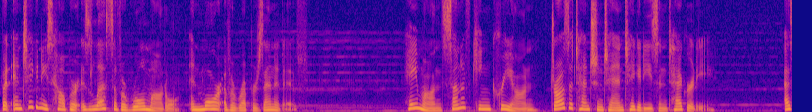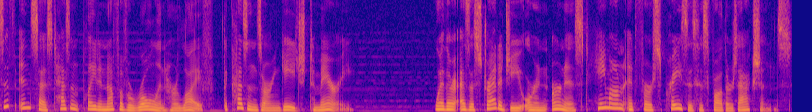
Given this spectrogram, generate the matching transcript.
but Antigone's helper is less of a role model and more of a representative. Haemon, son of King Creon, draws attention to Antigone's integrity. As if incest hasn't played enough of a role in her life, the cousins are engaged to marry. Whether as a strategy or in earnest, Haemon at first praises his father's actions.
